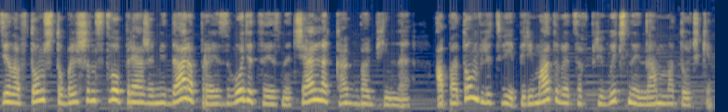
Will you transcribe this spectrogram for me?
Дело в том, что большинство пряжи Мидара производится изначально как бобинная, а потом в Литве перематывается в привычные нам моточки.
